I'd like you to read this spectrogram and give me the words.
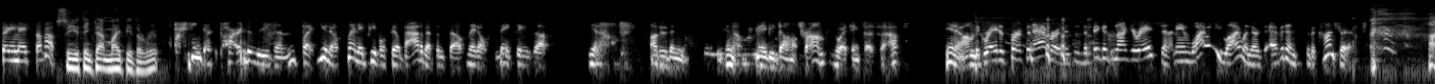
So he made stuff up. So you think that might be the root? I think that's part of the reason. But you know, plenty of people feel bad about themselves and they don't make things up. You know, other than you know maybe Donald Trump, who I think does that. You know, I'm the greatest person ever. This is the biggest inauguration. I mean, why would you lie when there's evidence to the contrary? I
